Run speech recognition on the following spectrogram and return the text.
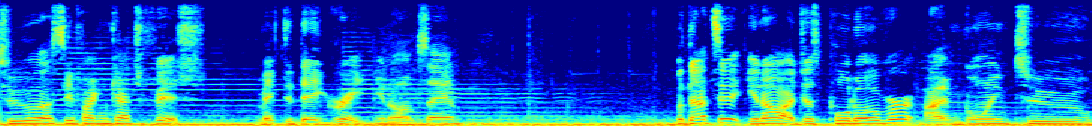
to uh, see if I can catch a fish. Make the day great, you know what I'm saying? But that's it, you know, I just pulled over. I'm going to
